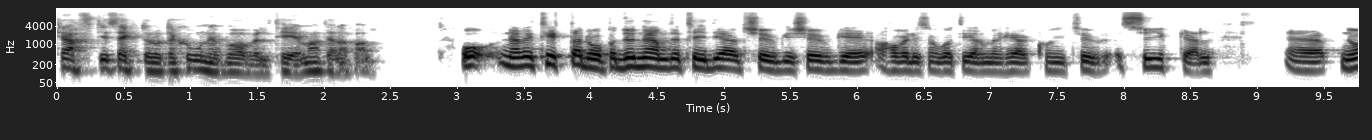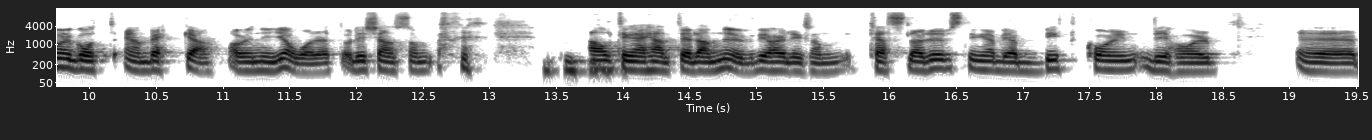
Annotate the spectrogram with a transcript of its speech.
kraftig sektorrotation var väl temat i alla fall. Och när vi tittar då på, du nämnde tidigare att 2020 har vi liksom gått igenom en hel konjunkturcykel. Eh, nu har det gått en vecka av det nya året och det känns som allting har hänt redan nu. Vi har liksom Tesla-rusningar, vi har bitcoin, vi har eh,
